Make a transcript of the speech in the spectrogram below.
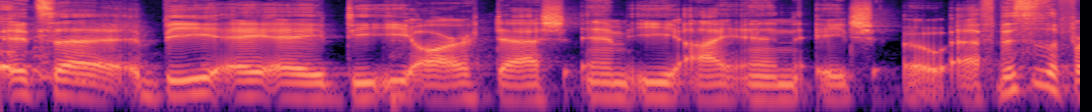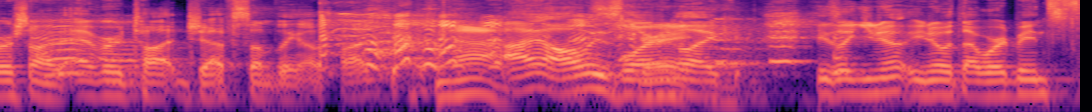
It's a B A A D E R dash M E I N H O F. This is the first time I've ever oh. taught Jeff something on a podcast. Nah. I always learn like he's like you know you know what that word means.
